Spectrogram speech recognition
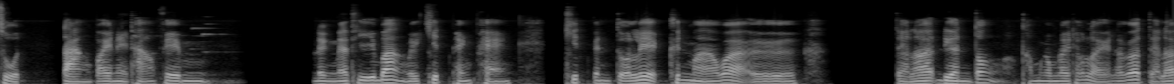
สูตรต่างไปในทางเฟรม หนึ่งนาทีบ้างหรือคิดแผงๆ คิดเป็นตัวเลขขึ้นมาว่า เออ แต่ละเดือนต้องทำกำไรเท่าไหร่ แล้วก็แต่ละ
